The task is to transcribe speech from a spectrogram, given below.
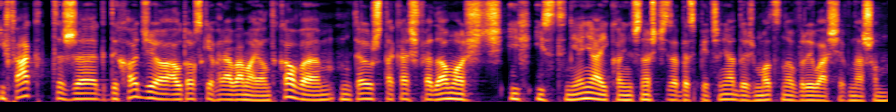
I fakt, że gdy chodzi o autorskie prawa majątkowe, to już taka świadomość ich istnienia i konieczności zabezpieczenia dość mocno wryła się w naszą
